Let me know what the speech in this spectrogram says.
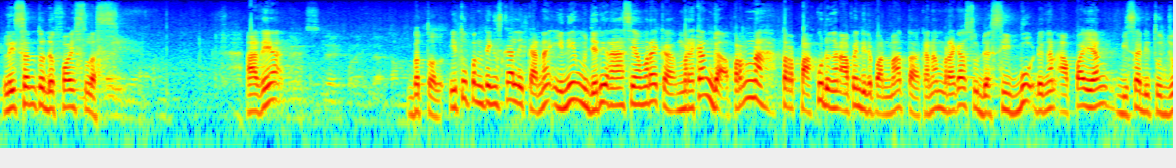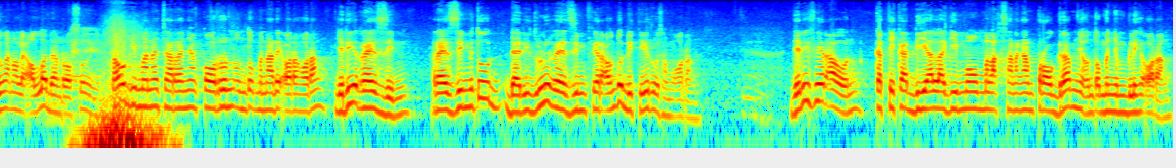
Listen to the voiceless. Artinya Betul, itu penting sekali karena ini yang menjadi rahasia mereka. Mereka nggak pernah terpaku dengan apa yang di depan mata karena mereka sudah sibuk dengan apa yang bisa ditunjukkan oleh Allah dan Rasulnya. Tahu gimana caranya korun untuk menarik orang-orang? Jadi rezim, rezim itu dari dulu rezim Fir'aun tuh ditiru sama orang. Jadi Fir'aun ketika dia lagi mau melaksanakan programnya untuk menyembelih orang,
